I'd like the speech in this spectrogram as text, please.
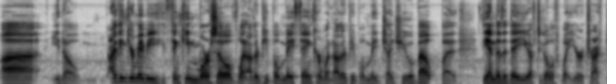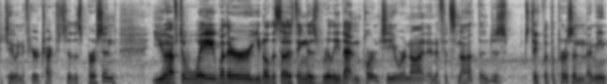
Uh, you know." I think you're maybe thinking more so of what other people may think or what other people may judge you about, but at the end of the day, you have to go with what you're attracted to. And if you're attracted to this person, you have to weigh whether, you know, this other thing is really that important to you or not. And if it's not, then just stick with the person. I mean,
